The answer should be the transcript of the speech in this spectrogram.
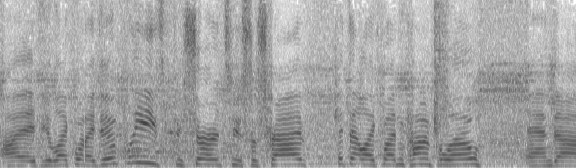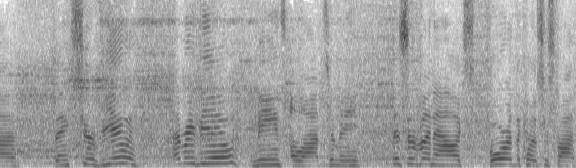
Uh, if you like what I do, please be sure to subscribe, hit that like button, comment below, and uh, thanks to your view. Every view means a lot to me. This has been Alex for the Coaster Spot.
